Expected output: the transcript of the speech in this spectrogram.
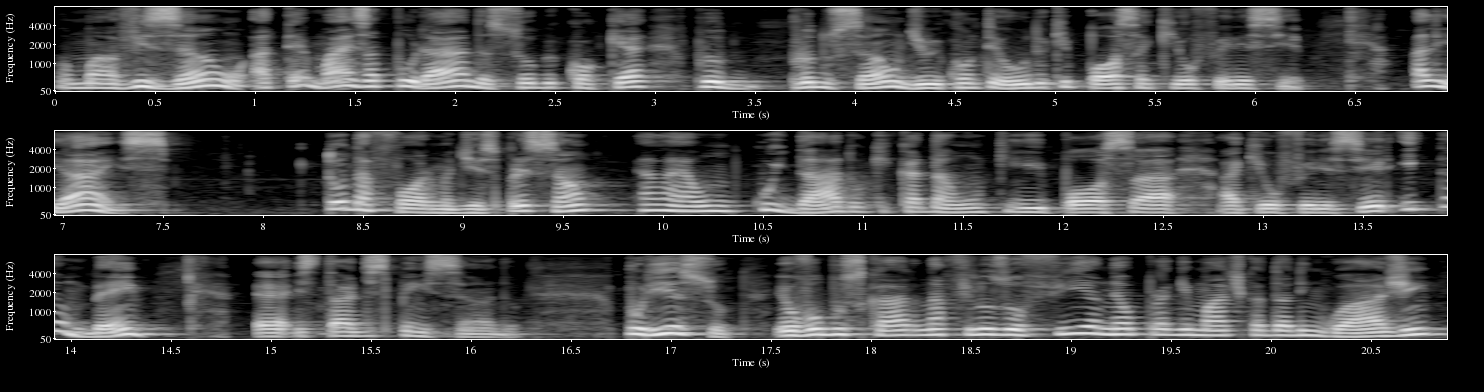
uma visão até mais apurada sobre qualquer produção de conteúdo que possa aqui oferecer. Aliás, Toda forma de expressão, ela é um cuidado que cada um que possa aqui oferecer e também é, estar dispensando. Por isso, eu vou buscar na filosofia neopragmática da linguagem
